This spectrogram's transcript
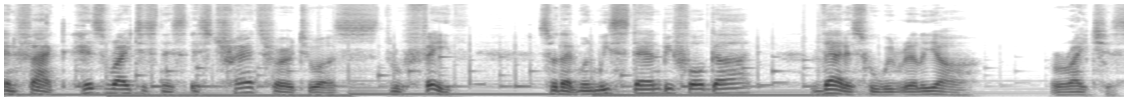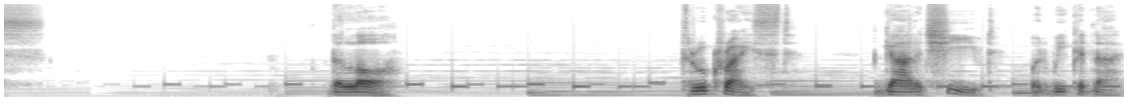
In fact, His righteousness is transferred to us through faith, so that when we stand before God, that is who we really are righteous. The law. Through Christ, God achieved what we could not.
